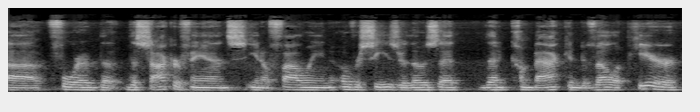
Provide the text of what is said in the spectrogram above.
uh, for the, the soccer fans, you know, following overseas or those that then come back and develop here,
